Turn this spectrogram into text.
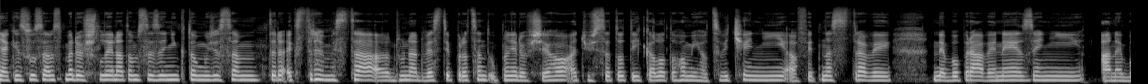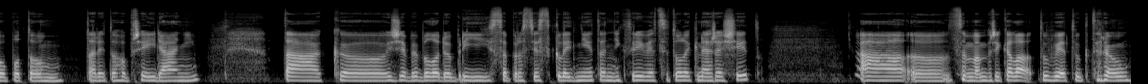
nějakým způsobem jsme došli na tom sezení k tomu, že jsem teda extremista a jdu na 200% úplně do všeho, ať už se to týkalo toho mýho cvičení a fitness stravy, nebo právě nejezení, anebo potom tady toho přejídání tak, eh, že by bylo dobrý se prostě sklidnit a některé věci tolik neřešit. A uh, jsem vám říkala tu větu, kterou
